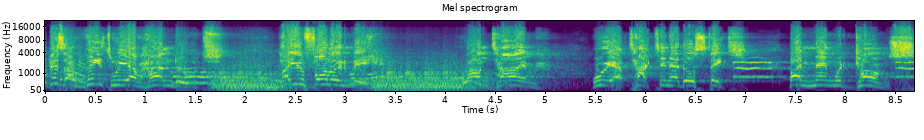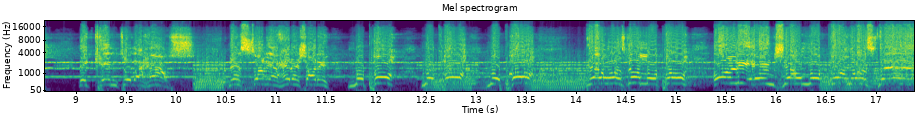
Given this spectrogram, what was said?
These are things we have handled. Are you following me? One time we were attacked in Edo State by men with guns. They came to the house. Then suddenly I heard and shouted, Mopo, Mopo, Mopo. There was no Mopo. Only angel Mopo was there.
